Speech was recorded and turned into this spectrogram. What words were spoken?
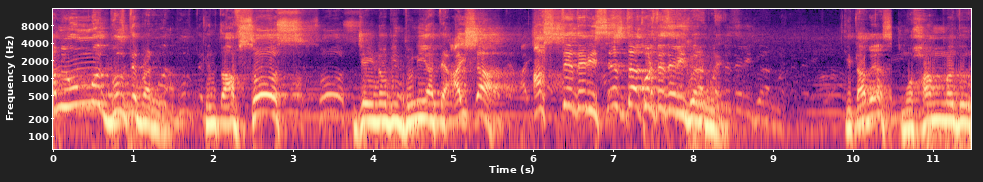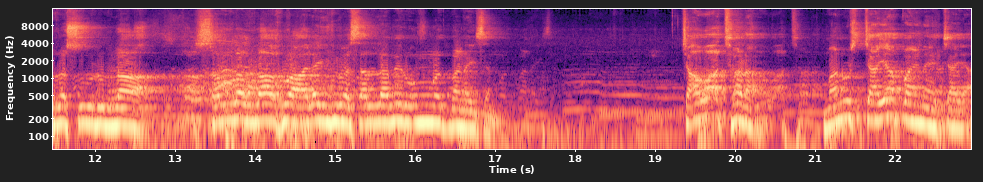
আমি উম্মত বলতে পারি না। কিন্তু আফসোস যে নবী দুনিয়াতে আইসা আসতে দেরি চেষ্টা করতে দেরি করেন নাই। কিতাবে আছে? মুহাম্মদুর রাসূলুল্লাহ সাল্লাল্লাহু আলাইহি ওয়াসাল্লামের উম্মত বানাইছেন। চাওয়া ছাড়া, মানুষ চায়া পায় না চায়া।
